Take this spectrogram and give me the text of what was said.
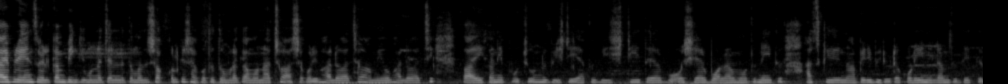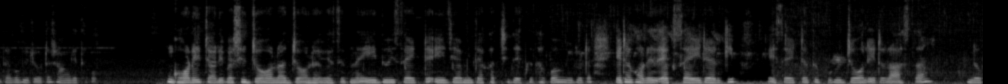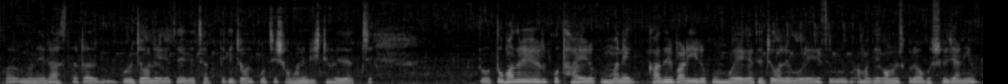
Hi friends welcome Pinky Munna চ্যানেলে তোমাদের সকলকে স্বাগত। তোমরা কেমন আছো? আশা করি ভালো আছো, আমিও ভালো আছি। তো এখানে প্রচণ্ড বৃষ্টি, এত বৃষ্টিতে আর বসে আর বলার মতো নেই তো। আজকে না পেরে ভিডিওটা করেই নিলাম, তো দেখতে থাকো ভিডিওটা, সঙ্গে থাকো। ঘরের চারিপাশে জল আর জল হয়ে গেছে। মানে এই দুই সাইডটা এই যে আমি দেখাচ্ছি, দেখতে থাকো ভিডিওটা। এটা ঘরের এক সাইড আর কি। এই সাইডটা তো পুরো জল, এটা রাস্তা। মানে রাস্তাটা পুরো জল হয়ে গেছে, এই যে ছাদ থেকে জল পড়ছে, সমানে বৃষ্টি হয়ে যাচ্ছে। তো তোমাদের কোথায় এরকম মানে কাদের বাড়ি এরকম হয়ে গেছে, জলে ভরে গেছে আমাকে কমেন্টস করে অবশ্যই জানিও।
